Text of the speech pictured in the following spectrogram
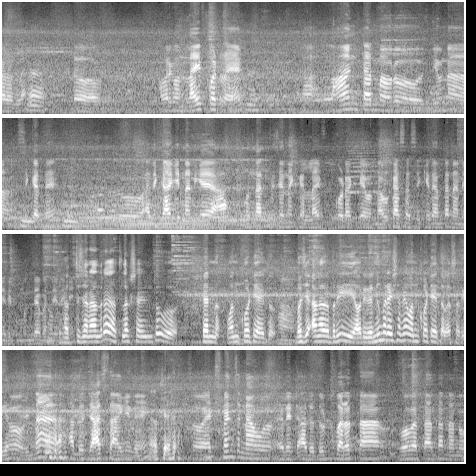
ಬರೋಲ್ಲ ಸೊ ಅವ್ರಿಗೆ ಒಂದು ಲೈಫ್ ಕೊಟ್ಟರೆ ಲಾಂಗ್ ಟರ್ಮ್ ಅವರು ಜೀವನ ಸಿಕ್ಕತ್ತೆ. ಸೊ ಅದಕ್ಕಾಗಿ ನನಗೆ ಒಂದು ಹತ್ತು ಜನಕ್ಕೆ ಲೈಫ್ ಕೊಡೋಕ್ಕೆ ಒಂದು ಅವಕಾಶ ಸಿಕ್ಕಿದೆ ಅಂತ ನಾನು ಇದಕ್ಕೆ ಮುಂದೆ ಬಂದಿದ್ದೀನಿ. ಹತ್ತು ಜನ ಅಂದರೆ ಹತ್ತು ಲಕ್ಷ ಇಂಟು ಟೆನ್ ಒಂದು ಕೋಟಿ ಆಯಿತು. ಬಜೆಟ್ ಹಂಗಾದ್ರೆ ಬರೀ ಅವ್ರಿಗೆ ರೆನ್ಯೂಮರೇಷನ್ ಒಂದು ಕೋಟಿ ಆಯ್ತಲ್ಲ ಸರ್ ಈಗ? ಇನ್ನ ಅದು ಜಾಸ್ತಿ ಆಗಿದೆ. ಓಕೆ ಸೊ ಎಕ್ಸ್ಪೆನ್ಸ್ ನಾವು ರಿಟ್ ಅದು ದುಡ್ಡು ಬರುತ್ತಾ ಹೋಗುತ್ತಾ ಅಂತ ನಾನು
